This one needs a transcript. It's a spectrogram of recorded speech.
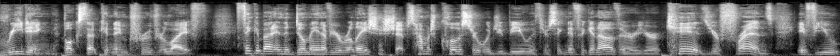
reading books that can improve your life. Think about in the domain of your relationships. How much closer would you be with your significant other, your kids, your friends, if you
